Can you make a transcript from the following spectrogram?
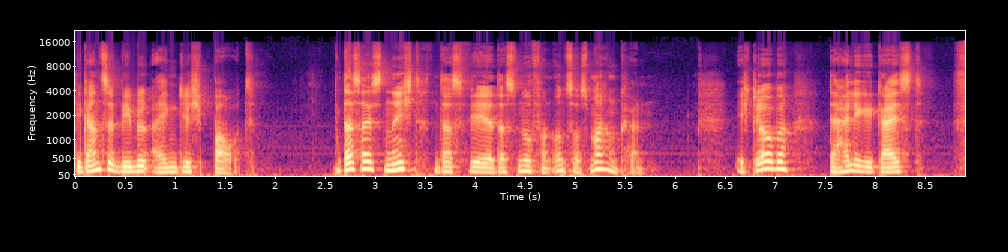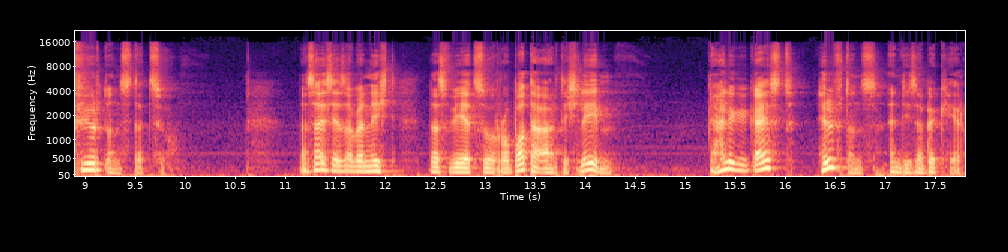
die ganze Bibel eigentlich baut. Das heißt nicht, dass wir das nur von uns aus machen können. Ich glaube, der Heilige Geist führt uns dazu. Das heißt jetzt aber nicht, dass wir jetzt so roboterartig leben. Der Heilige Geist hilft uns in dieser Bekehrung.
